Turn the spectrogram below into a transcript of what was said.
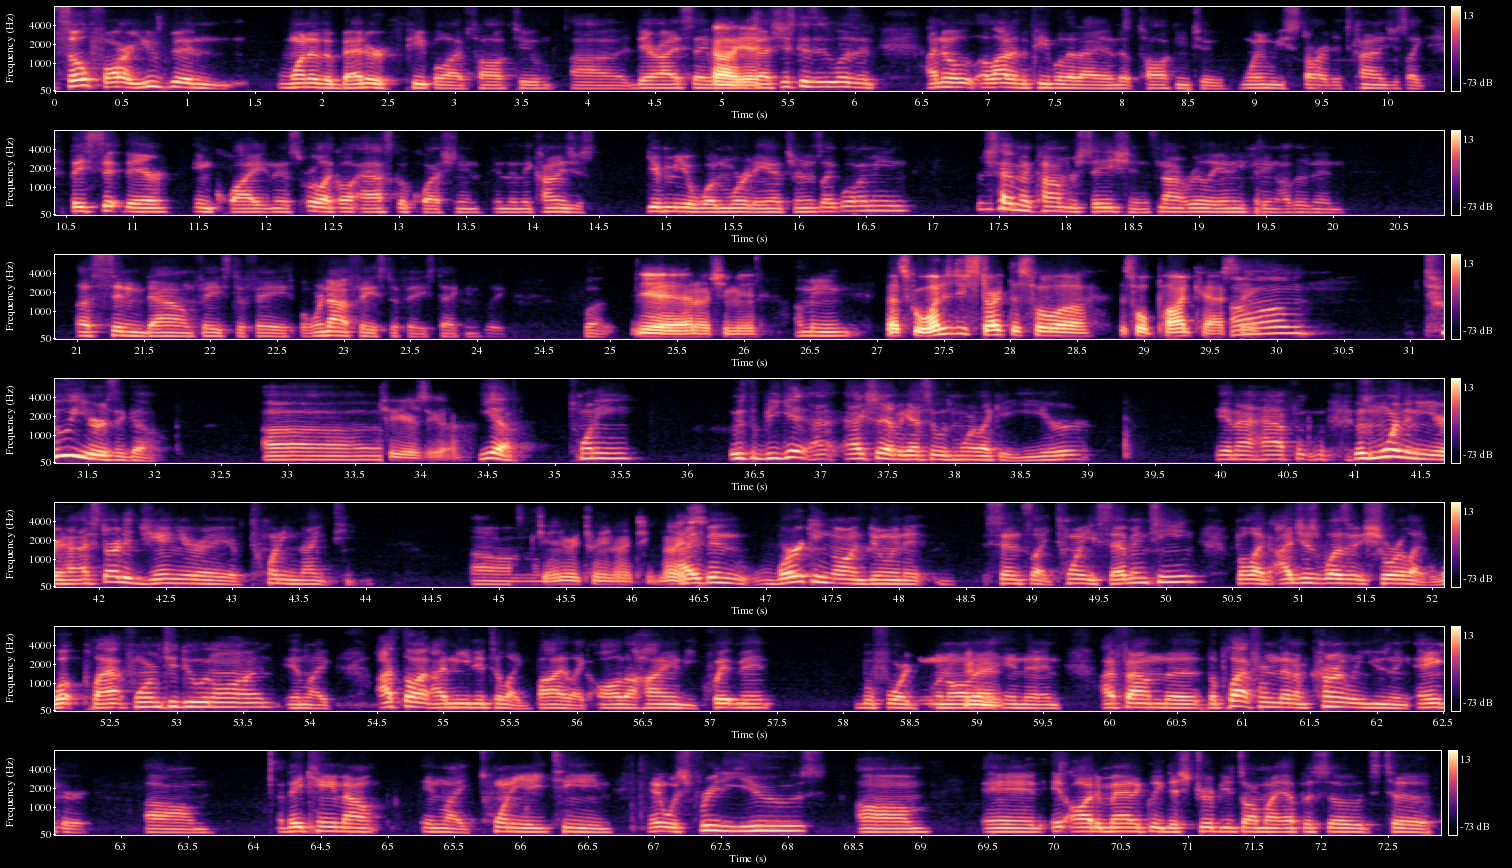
so far, you've been one of the better people I've talked to. Uh, dare I say one oh, of the best? Just because it wasn't I know a lot of the people that I end up talking to when we start, it's kind of just like they sit there in quietness, or like I'll ask a question and then they kind of just give me a one word answer. And it's like, well, I mean, we're just having a conversation. It's not really anything other than us sitting down face to face, but we're not face to face technically. But yeah, I know what you mean. I mean, that's cool. When did you start this whole uh this whole podcast thing? Um, two years ago. Uh, two years ago. Yeah, twenty it was the begin. Actually, I guess it was more like a year and a half. It was more than a year. I started January of 2019. Um, January 2019. Nice. I've been working on doing it since like 2017, but like I just wasn't sure like what platform to do it on, and like I thought I needed to like buy like all the high end equipment before doing all mm-hmm. that, and then I found the the platform that I'm currently using, Anchor. Um, they came out in like 2018 and it was free to use um and it automatically distributes all my episodes to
